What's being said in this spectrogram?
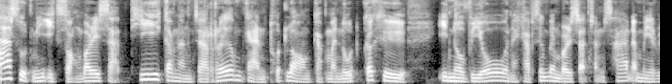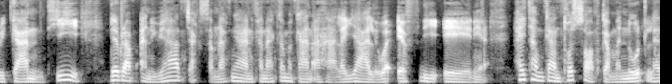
ล่าสุดมีอีก 2 บริษัทที่กำลังจะเริ่มการทดลองกับมนุษย์ก็คือ Innovio นะครับซึ่งเป็นบริษัทสัญชาติอเมริกันที่ได้รับอนุญาตจากสำนักงานคณะกรรมการอาหารและยา หรือว่า FDA เนี่ยให้ทำการทดสอบกับมนุษย์ และ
